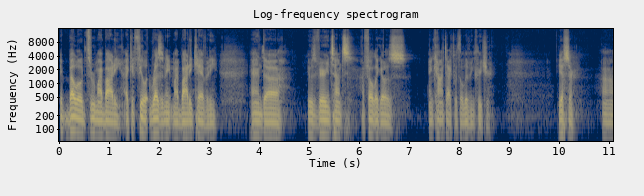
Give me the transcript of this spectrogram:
It bellowed through my body. I could feel it resonate my body cavity. And uh, it was very intense. I felt like I was in contact with a living creature. Yes, sir. Uh,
